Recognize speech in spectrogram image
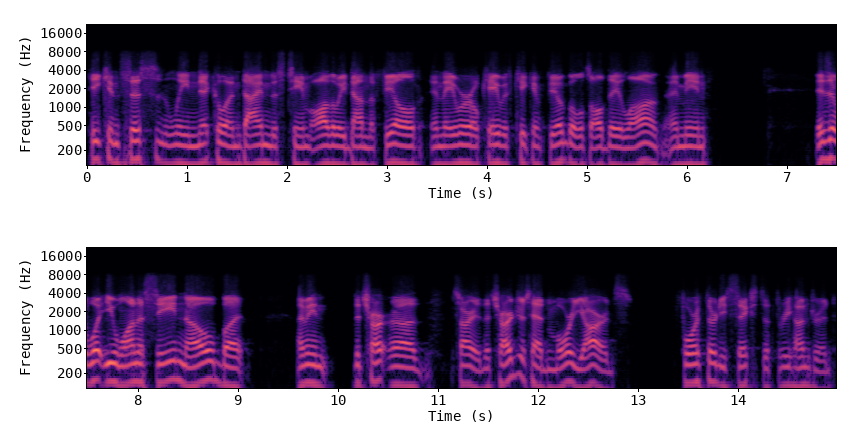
He consistently nickel and dime this team all the way down the field, and they were okay with kicking field goals all day long. I mean, is it what you want to see? No, but I mean, the chart. Uh, sorry, the Chargers had more yards 436 to 300.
